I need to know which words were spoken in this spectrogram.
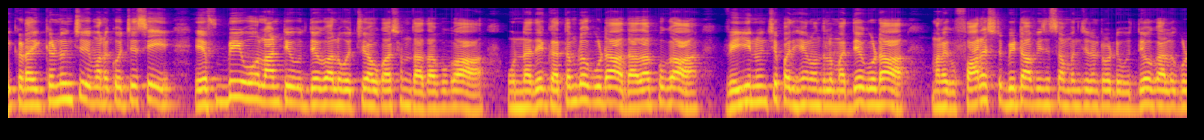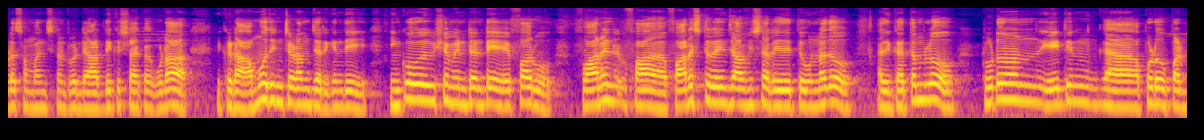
ఇక్కడ ఇక్కడ నుంచి మనకు వచ్చేసి ఎఫ్బిఓ లాంటి ఉద్యోగాలు వచ్చే అవకాశం దాదాపుగా ఉన్నది. గతంలో కూడా దాదాపుగా వెయ్యి నుంచి పదిహేను వందల మధ్య కూడా మనకు ఫారెస్ట్ బీట్ ఆఫీసర్ సంబంధించినటువంటి ఉద్యోగాలు కూడా సంబంధించినటువంటి ఆర్థిక శాఖ కూడా ఇక్కడ ఆమోదించడం జరిగింది. ఇంకో విషయం ఏంటంటే ఎఫ్ఆర్ఓ ఫారెన్ ఫా ఫారెస్ట్ రేంజ్ ఆఫీసర్ ఏదైతే ఉన్నదో అది గతంలో టూ థౌజండ్ ఎయిటీన్ అప్పుడు పడ్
